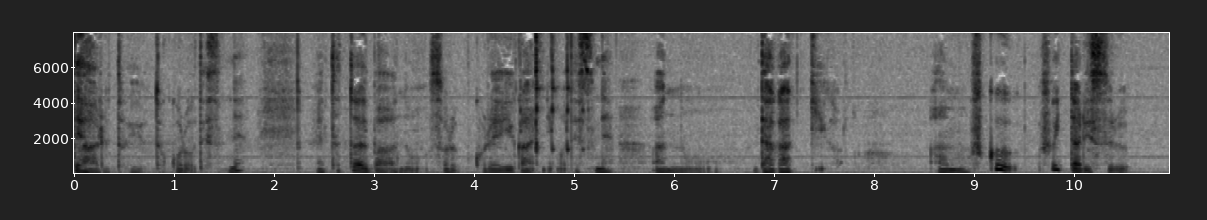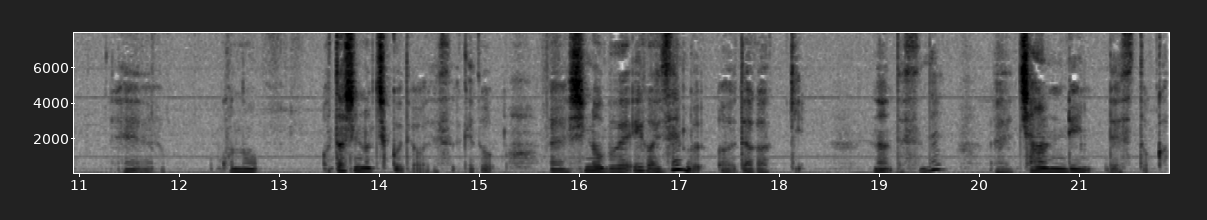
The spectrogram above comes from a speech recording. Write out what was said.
であるというところですね。例えばあのそれこれ以外にもですねあの打楽器があの吹く吹いたりする、えー、この私の地区ではですけどえー、篠笛以外全部打楽器なんですね、えー、チャンリンですとか、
